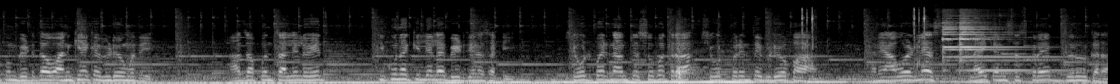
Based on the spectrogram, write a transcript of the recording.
आपण भेटत आहोत आणखी एका व्हिडिओमध्ये. आज आपण चाललेलो आहेत तिकुना किल्ल्याला भेट देण्यासाठी. शेवटपर्यंत आमच्यासोबत राहा शेवटपर्यंत व्हिडिओ पहा. आणि आवडल्यास लाईक आणि सबस्क्राईब जरूर करा.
